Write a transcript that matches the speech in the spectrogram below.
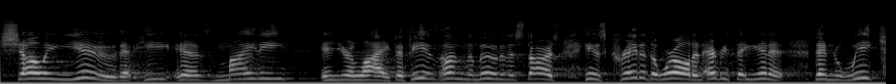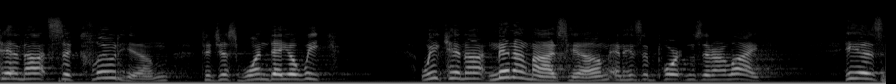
showing you that he is mighty in your life. If He has hung the moon and the stars, He has created the world and everything in it, then we cannot seclude Him to just one day a week. We cannot minimize Him and His importance in our life. He is,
